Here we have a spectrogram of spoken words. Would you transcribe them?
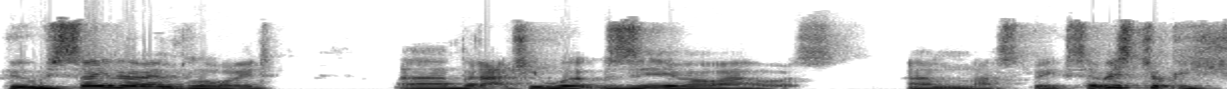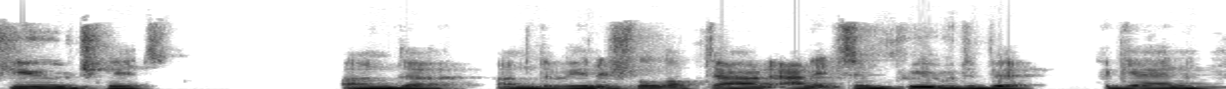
who say they're employed, uh, but actually worked zero hours um, last week. So this took a huge hit under under the initial lockdown, and it's improved a bit again.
